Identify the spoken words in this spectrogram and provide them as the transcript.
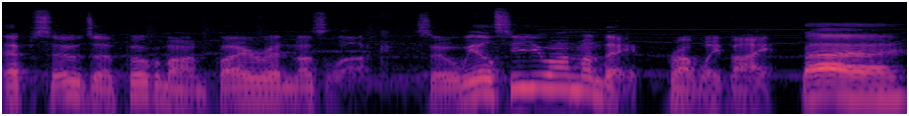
episodes of Pokemon Fire Red Nuzlocke. So we'll see you on Monday. Probably. Bye. Bye.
